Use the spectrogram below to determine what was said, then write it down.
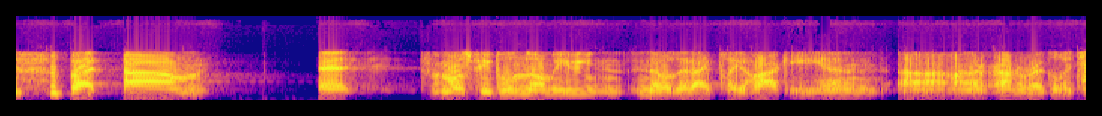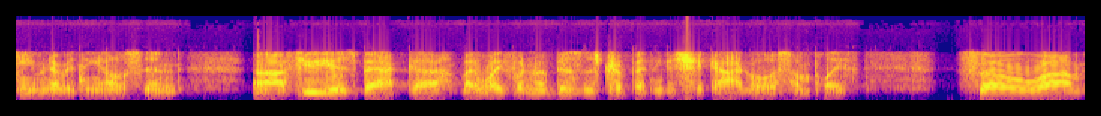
but um, uh, for most people who know me, know that I play hockey and uh, on, a, on a regular team and everything else. And uh, a few years back, uh, my wife went on a business trip, I think to Chicago or someplace. So um,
